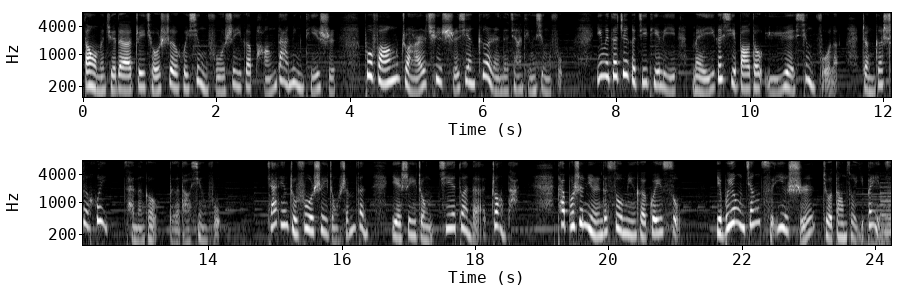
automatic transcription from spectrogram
当我们觉得追求社会幸福是一个庞大命题时，不妨转而去实现个人的家庭幸福，因为在这个机体里，每一个细胞都愉悦幸福了，整个社会才能够得到幸福。家庭主妇是一种身份，也是一种阶段的状态，它不是女人的宿命和归宿，也不用将此一时就当做一辈子。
